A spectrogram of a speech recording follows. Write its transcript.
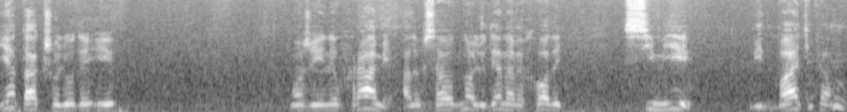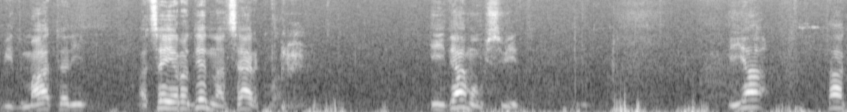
Є так, що люди і, може, і не в храмі, але все одно людина виходить з сім'ї від батька, від матері, а це є родинна церква. І йдемо в світ. І я так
